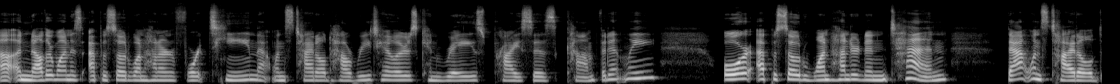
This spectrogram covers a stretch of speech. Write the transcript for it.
Uh, another one is episode 114. That one's titled How Retailers Can Raise Prices Confidently or episode 110. That one's titled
